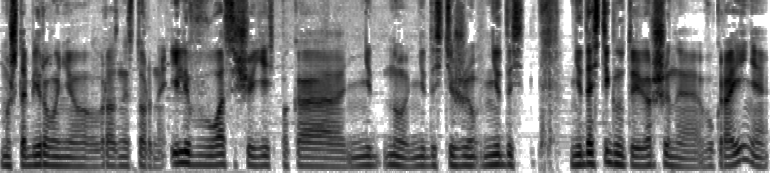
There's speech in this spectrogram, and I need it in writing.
масштабированию в разные стороны? Или у вас еще есть пока не, ну, недостижим, недос, недостигнутые вершины в Украине?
